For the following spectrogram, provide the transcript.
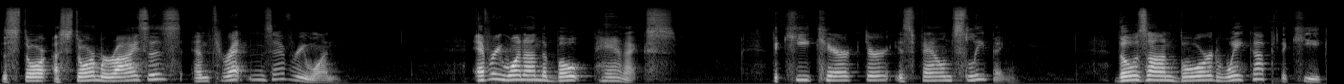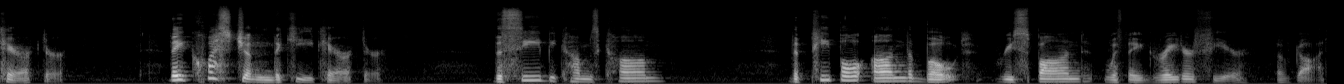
The storm, a storm arises and threatens everyone. Everyone on the boat panics. The key character is found sleeping. Those on board wake up the key character. They question the key character. The sea becomes calm the people on the boat respond with a greater fear of God.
